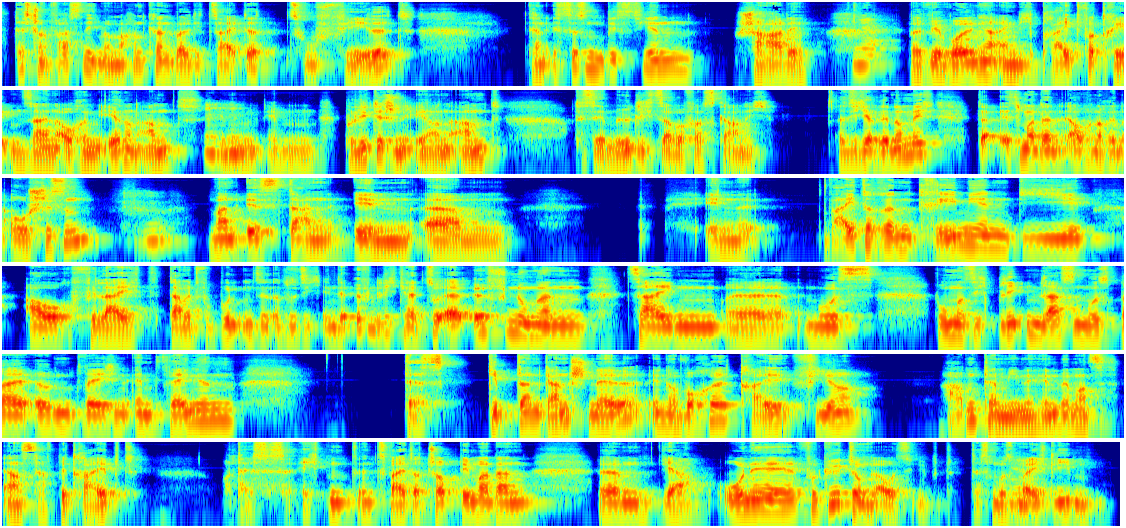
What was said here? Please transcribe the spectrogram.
das schon fast nicht mehr machen kann, weil die Zeit dazu fehlt, dann ist das ein bisschen schade. Ja. Weil wir wollen ja eigentlich breit vertreten sein, auch im Ehrenamt, Mhm. im, im politischen Ehrenamt. Das ermöglicht es aber fast gar nicht. Also ich erinnere mich, da ist man dann auch noch in Ausschüssen. Mhm. Man ist dann in, ähm, in weiteren Gremien, die auch vielleicht damit verbunden sind, dass man sich in der Öffentlichkeit zu Eröffnungen zeigen äh, muss, wo man sich blicken lassen muss bei irgendwelchen Empfängen. Das gibt dann ganz schnell in der Woche drei, vier Abendtermine hin, wenn man es ernsthaft betreibt. Und da ist es echt ein, ein zweiter Job, den man dann ähm, ja ohne Vergütung ausübt. Das muss man Ja. echt lieben.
